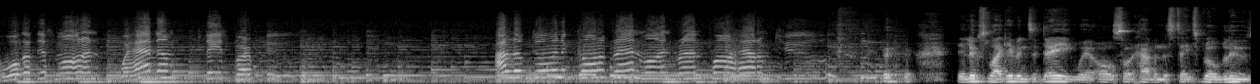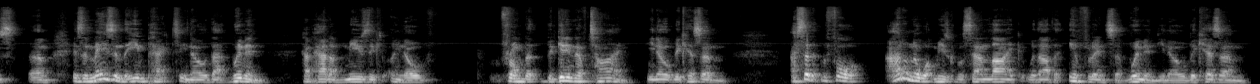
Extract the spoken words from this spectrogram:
I woke up this morning, we had them Statesboro blues. I looked over in the corner, Grandma and Grandpa had them too. it looks like even today we're also having the Statesboro Blues. Um, it's amazing the impact, you know, that women have had on music, you know, from the beginning of time, you know, because um, I said it before, I don't know what music will sound like without the influence of women, you know, because um,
